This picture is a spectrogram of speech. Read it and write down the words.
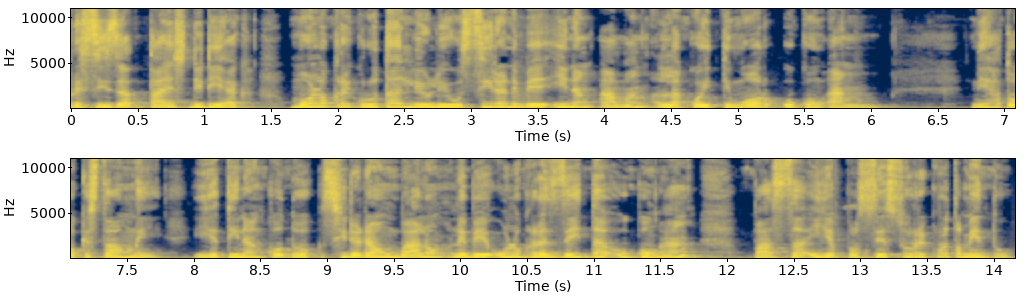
precisa tais didiak molok recruta liu liu siranebe inang amang lakoi timor ukong ang. Ni hato questão ne. Ia tinang kodok cidadão balong nebe uluk rezeita ukong ang passa ia processo recrutamento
